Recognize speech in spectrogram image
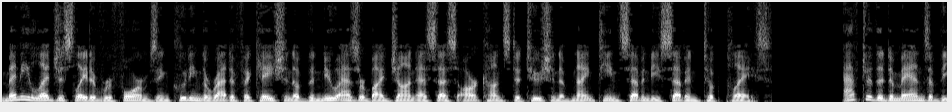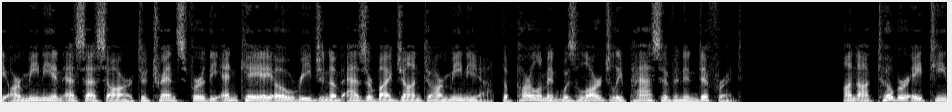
Many legislative reforms including the ratification of the new Azerbaijan SSR Constitution of 1977 took place. After the demands of the Armenian SSR to transfer the NKAO region of Azerbaijan to Armenia, the parliament was largely passive and indifferent. On October 18,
